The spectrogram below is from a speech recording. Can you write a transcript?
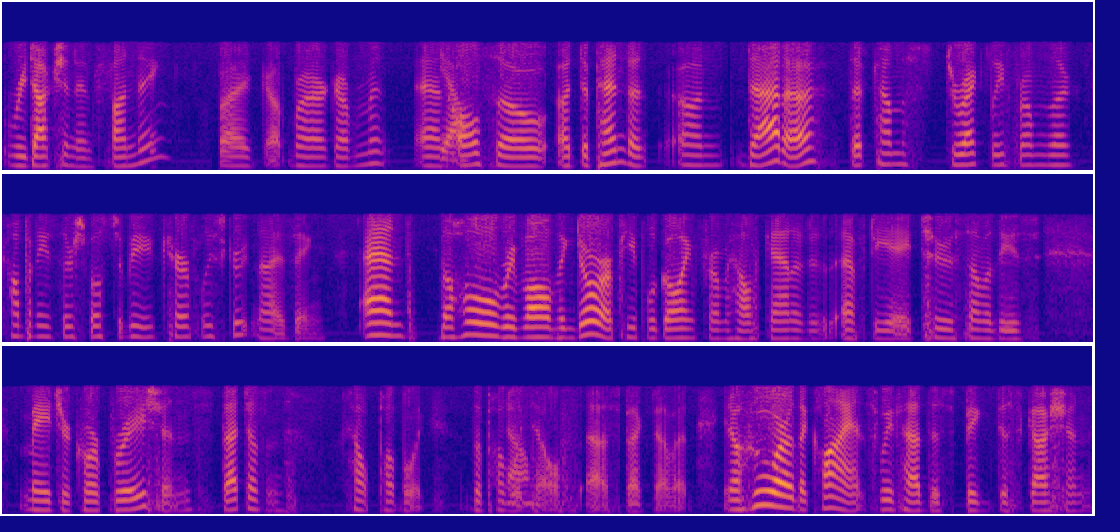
reduction in funding by by our government, and Yeah. also a dependent on data that comes directly from the companies they're supposed to be carefully scrutinizing. And the whole revolving door of people going from Health Canada to FDA to some of these major corporations, that doesn't help public the public No. health aspect of it. You know, who are the clients? We've had this big discussion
